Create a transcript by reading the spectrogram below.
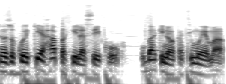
tunazokuwekea hapa kila siku. Ubaki na wakati mwema.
